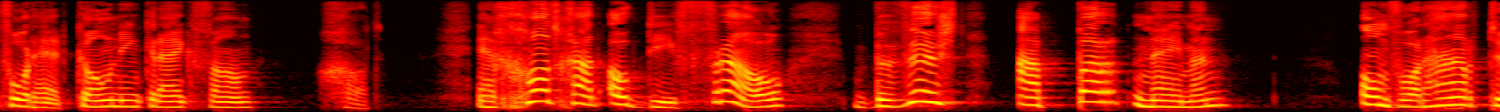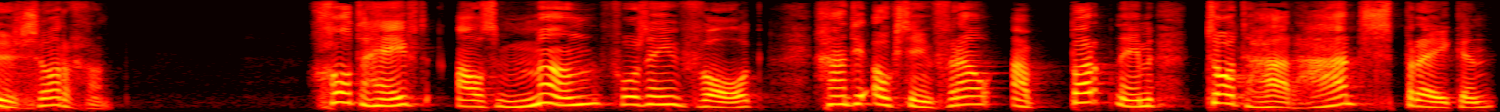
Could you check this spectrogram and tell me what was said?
Voor het koninkrijk van God. En God gaat ook die vrouw bewust apart nemen om voor haar te zorgen. God heeft als man voor zijn volk, gaat hij ook zijn vrouw apart nemen, tot haar hart spreken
